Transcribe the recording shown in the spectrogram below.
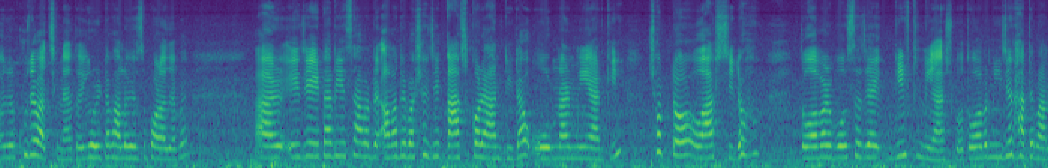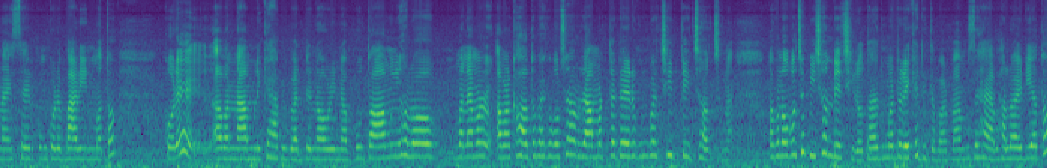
ওই জন্য খুঁজে পাচ্ছি না, তো এই ঘড়িটা ভালো হয়েছে, পরা যাবে। আর এই যে এটা দিয়েছে আমাদের আমাদের বাসায় যে কাজ করে আন্টিটা, ওনার মেয়ে আর কি, ছোট্ট, ও আসছিল। তো আবার বলছে যে গিফট নিয়ে আসব, তো আবার নিজের হাতে বানাইছে, এরকম করে বাড়ির মতো। করে আমার নাম লিখে হ্যাপি বার্থডে নওরিন আপু। তো আমি হলো মানে আমার আমার খাওয়াতো ভাইকে বলছিলাম যে আমার তো এটা এরকম করে ছিঁড়তে ইচ্ছা হচ্ছে না। তখন ও বলছে, পিছন দিয়ে ছিল তাহলে তুমি ওটা রেখে দিতে পারবে। আমি বলছি হ্যাঁ ভালো আইডিয়া তো।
